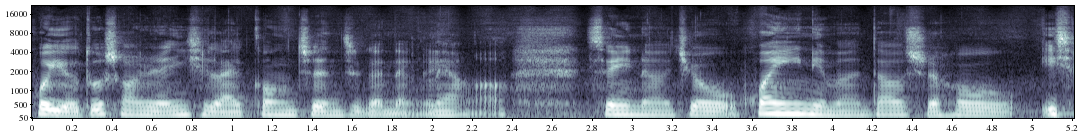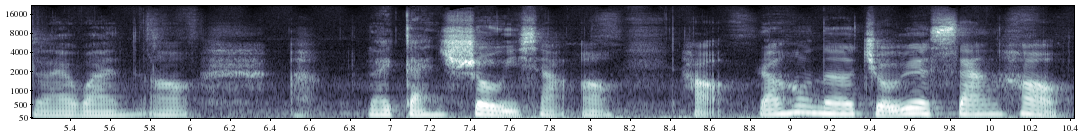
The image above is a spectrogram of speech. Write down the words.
会有多少人一起来共振这个能量啊、哦！所以呢，就欢迎你们到时候一起来玩啊，来感受一下啊。好，然后呢，九月三号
